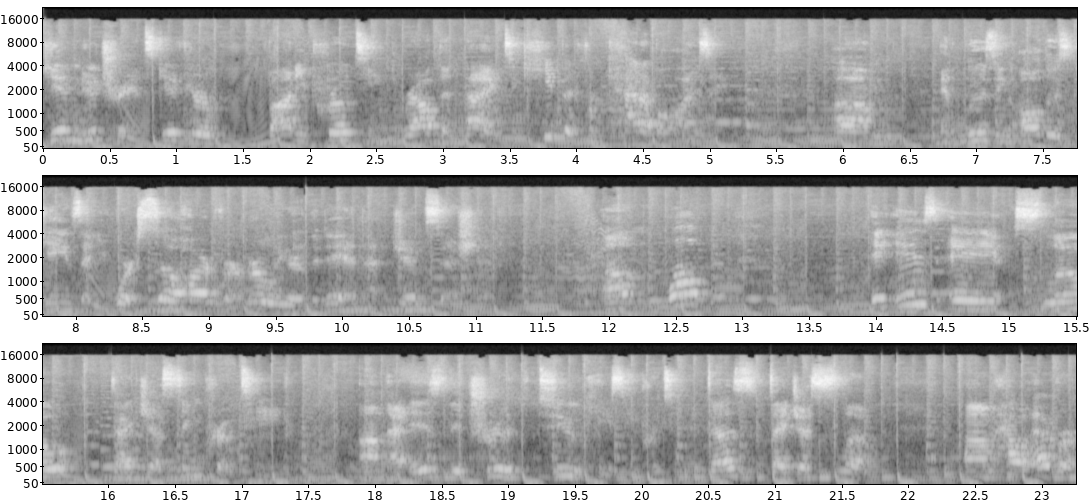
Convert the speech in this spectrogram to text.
give nutrients, give your body protein throughout the night to keep it from catabolizing um, and losing all those gains that you worked so hard for earlier in the day at that gym session. Um, well, it is a slow digesting protein. Um, that is the truth to casein protein. It does digest slow. Um, however,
